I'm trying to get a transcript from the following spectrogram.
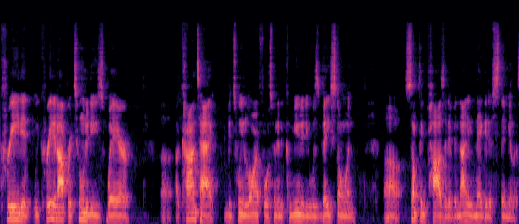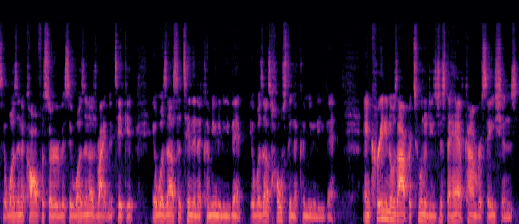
created, we created opportunities where a contact between law enforcement and the community was based on uh, something positive and not a negative stimulus. It wasn't a call for service. It wasn't us writing a ticket. It was us attending a community event. It was us hosting a community event and creating those opportunities just to have conversations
